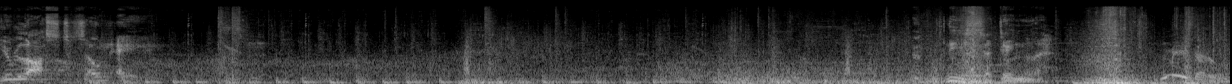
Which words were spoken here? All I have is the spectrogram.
You lost Zone A. Nisa Dingle. Midaru.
